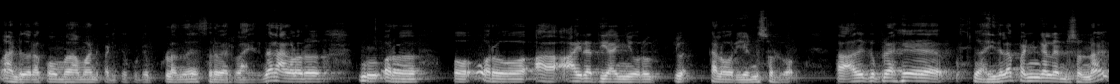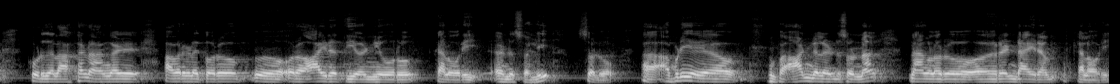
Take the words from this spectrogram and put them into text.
ஆண்டு வரைக்கும் ஒன்பதாம் ஆண்டு படிக்கக்கூடிய குழந்தை சிறுவர்களாக இருந்தால் நாங்கள் ஒரு ஒரு ஒரு ஆயிரத்தி ஐநூறு கிலோ கலோரின்னு சொல்லுவோம் அதுக்கு பிறகு இதில் பெண்கள் என்று சொன்னால் கூடுதலாக நாங்கள் அவர்களுக்கு ஒரு ஒரு ஆயிரத்தி எண்ணூறு கலோரி என்று சொல்லி சொல்லுவோம். அப்படி இப்போ ஆண்கள் என்று சொன்னால் நாங்கள் ஒரு ரெண்டாயிரம் கலோரி.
